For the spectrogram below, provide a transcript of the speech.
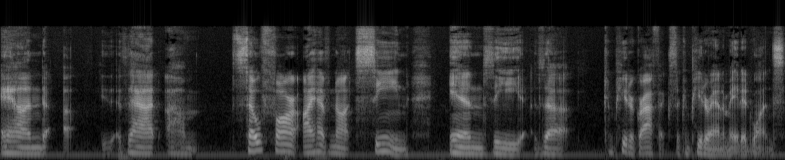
and uh, that um, so far I have not seen in the the computer graphics, the computer animated ones.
